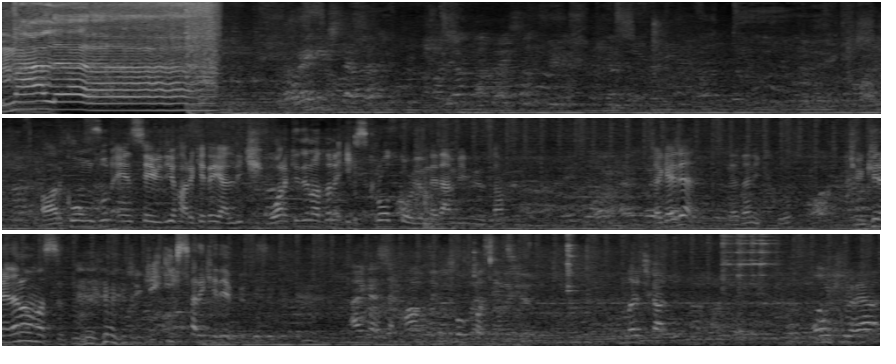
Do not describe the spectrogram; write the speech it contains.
My love. Arka omuzun en sevdiği harekete geldik. Bu hareketin adını X-Cross koydum neden bilmiyorsam. Çekeceksin. Neden bu? Çünkü neden olmasın? Çünkü X hareketi yapıyoruz. Arkadaşlar mantığı çok basit. Bunları çıkart. 10 kiloya al.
